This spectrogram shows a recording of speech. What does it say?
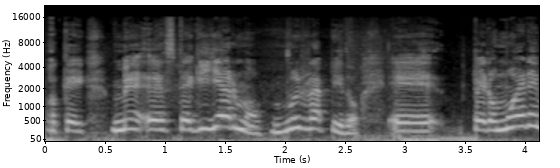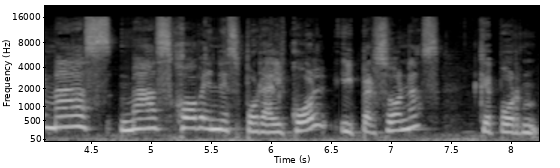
Ok, Me, este Guillermo, muy rápido, eh, pero muere más, más jóvenes por alcohol y personas que por,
